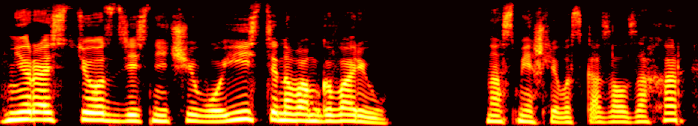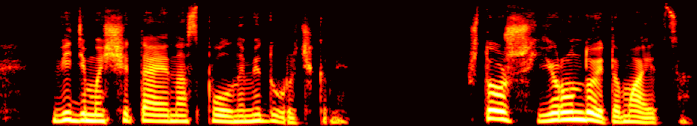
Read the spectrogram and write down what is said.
Не растет здесь ничего, истинно вам говорю, насмешливо сказал Захар, видимо, считая нас полными дурочками. Что ж, ерундой-то мается.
